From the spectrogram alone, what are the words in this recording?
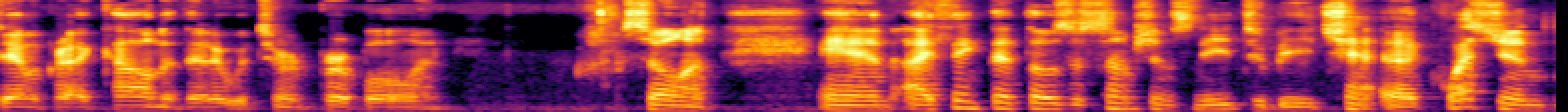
Democratic column that it would turn purple and so on. And I think that those assumptions need to be cha- uh, questioned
